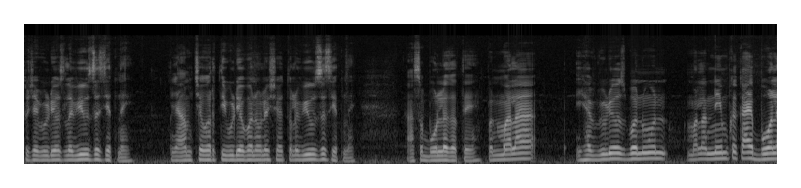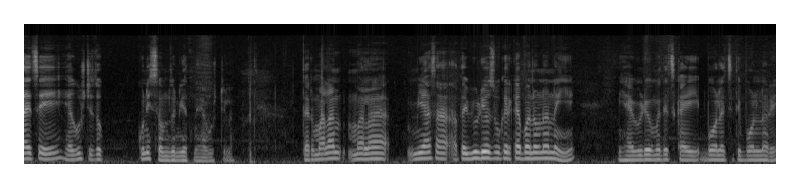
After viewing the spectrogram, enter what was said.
तुझ्या व्हिडिओजला व्ह्यूजच येत नाही. म्हणजे आमच्यावरती व्हिडिओ बनवल्याशिवाय तुला व्ह्यूजच येत नाही. असं बोललं जाते पण मला ह्या व्हिडिओज बनवून मला नेमकं काय बोलायचं आहे ह्या गोष्टीचं कोणीच समजून घेत नाही ह्या गोष्टीला. तर मला मला मी असा आता व्हिडिओज वगैरे काय बनवणार नाही आहे मी ह्या व्हिडिओमध्येच काही बोलायचं ते बोलणार आहे.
